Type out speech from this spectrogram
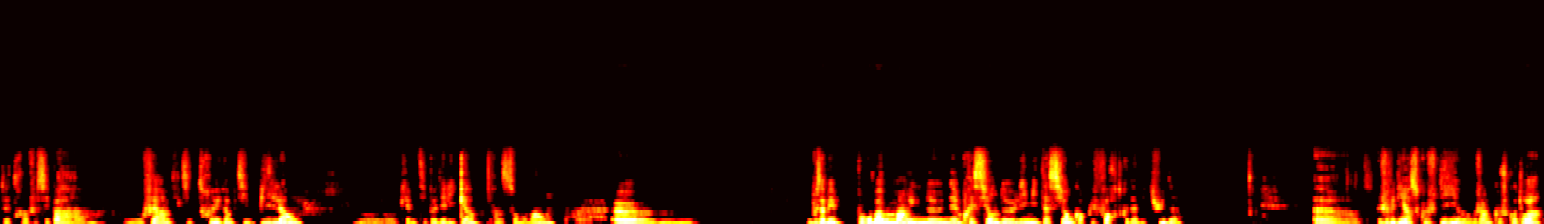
peut-être, je sais pas, euh, vous faire un petit truc, un petit bilan euh, qui est un petit peu délicat en ce moment. vous avez probablement une, impression de limitation encore plus forte que d'habitude. je vais dire ce que je dis aux gens que je côtoie,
